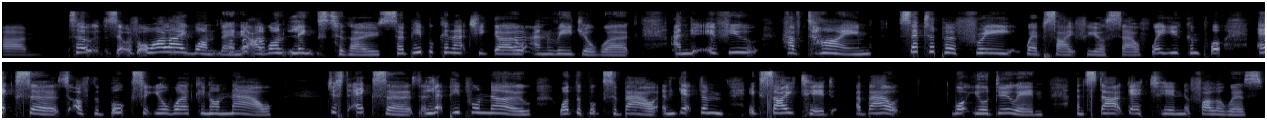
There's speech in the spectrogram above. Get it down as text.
Um, so, so while I want then, I want links to those so people can actually go okay. and read your work. And if you have time, set up a free website for yourself where you can put excerpts of the books that you're working on now just excerpts and let people know what the book's about and get them excited about what you're doing and start getting followers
